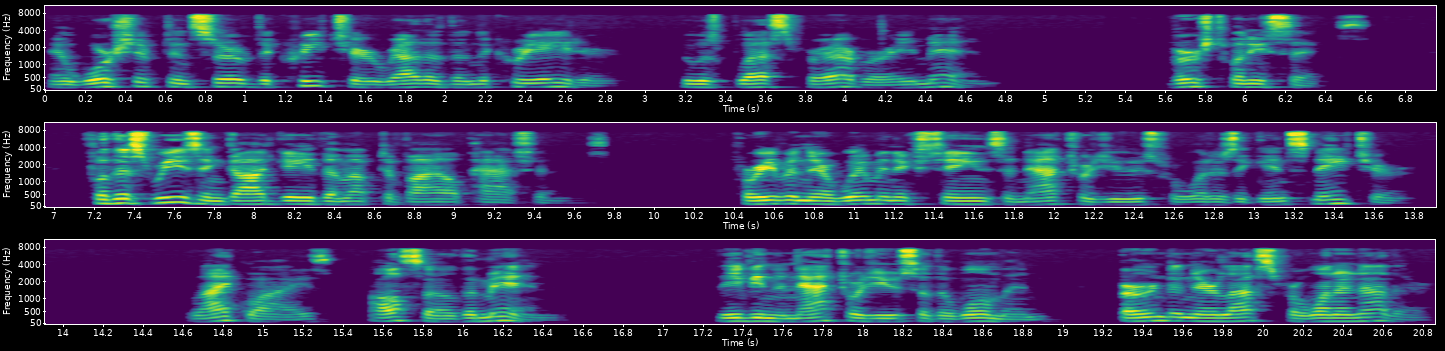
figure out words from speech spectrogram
and worshipped and served the creature rather than the Creator who is blessed forever. Amen. Verse 26 For this reason God gave them up to vile passions. For even their women exchanged the natural use for what is against nature. Likewise, also the men, leaving the natural use of the woman, burned in their lust for one another,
